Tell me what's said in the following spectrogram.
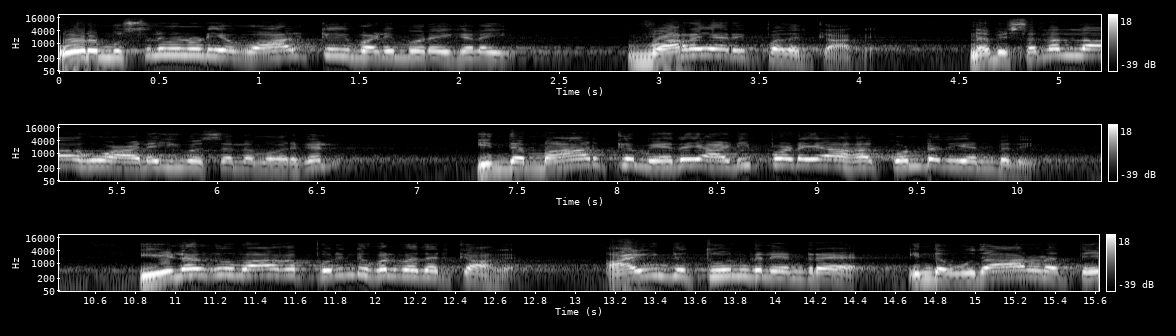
ஒரு முஸ்லிமினுடைய வாழ்க்கை வழிமுறைகளை வரையறுப்பதற்காக நபி சல்லல்லாஹு அலஹி வசல்லம் அவர்கள் இந்த மார்க்கம் எதை அடிப்படையாக கொண்டது என்பதை இலகுவாக புரிந்து கொள்வதற்காக ஐந்து தூண்கள் என்ற இந்த உதாரணத்தை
